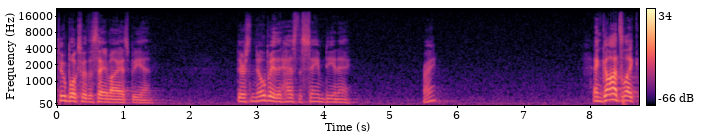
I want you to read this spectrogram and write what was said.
Two books with the same ISBN. There's nobody that has the same DNA, right? And God's like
